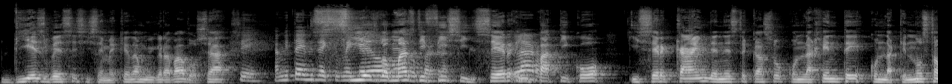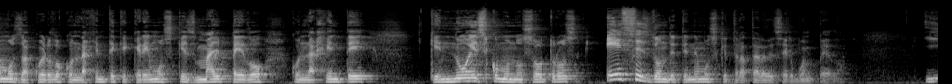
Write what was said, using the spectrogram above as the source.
10 veces y se me queda muy grabado. O sea, Sí, a mí también se me sí es lo más difícil, ser Claro. empático y ser kind en este caso con la gente con la que no estamos de acuerdo, con la gente que creemos que es mal pedo, con la gente que no es como nosotros. Ese es donde tenemos que tratar de ser buen pedo. Y,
